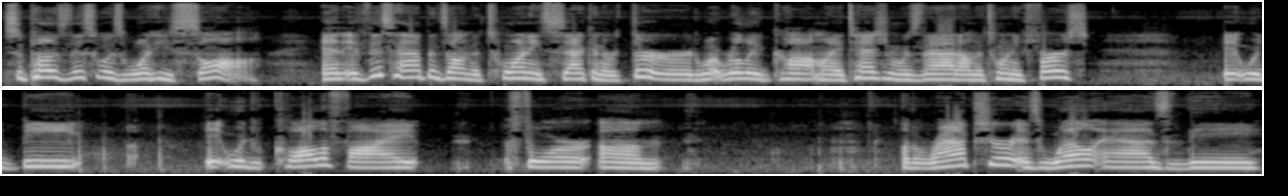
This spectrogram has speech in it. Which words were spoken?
suppose this was what he saw. And if this happens on the 22nd or 3rd, what really caught my attention was that on the 21st, it would be, it would qualify for um, the rapture as well as the,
